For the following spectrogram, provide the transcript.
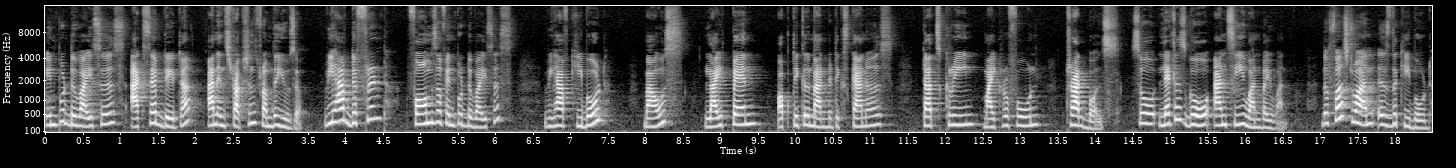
input devices accept data and instructions from the user. We have different forms of input devices. We have keyboard, mouse, light pen, optical magnetic scanners, touch screen, microphone, trackballs. So, let us go and see one by one. The first one is the keyboard.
